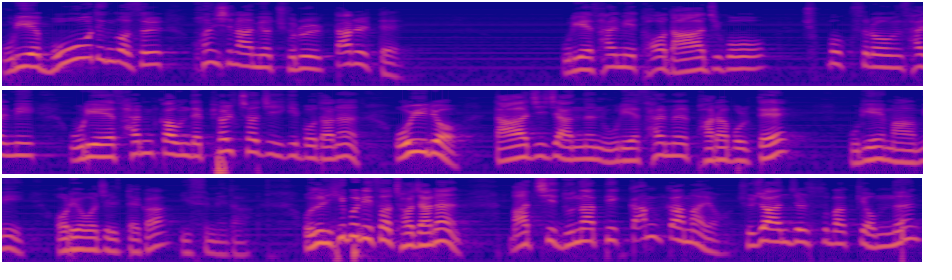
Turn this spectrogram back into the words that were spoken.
우리의 모든 것을 헌신하며 주를 따를 때 우리의 삶이 더 나아지고 축복스러운 삶이 우리의 삶 가운데 펼쳐지기보다는 오히려 나아지지 않는 우리의 삶을 바라볼 때 우리의 마음이 어려워질 때가 있습니다. 오늘 히브리서 저자는 마치 눈앞이 깜깜하여 주저앉을 수밖에 없는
